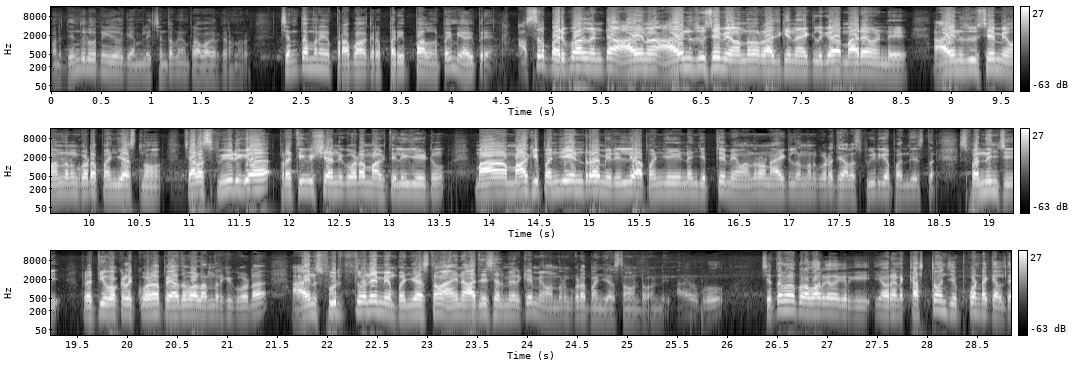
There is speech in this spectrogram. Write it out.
మన దెందులూరు నియోజక ఎమ్మెల్యే చింతమనేని ప్రభాకర్ గారు ఉన్నారు. చింతమనేని ప్రభాకర్ పరిపాలనపై మీ అభిప్రాయం? అసలు పరిపాలన అంటే ఆయన ఆయన చూసే మేమందరం రాజకీయ నాయకులుగా మారామండి. ఆయన చూసే మేమందరం కూడా పనిచేస్తున్నాం. చాలా స్పీడ్గా ప్రతి విషయాన్ని కూడా మాకు తెలియజేయటం. మా మాకు ఈ పని చేయండి రా మీరు వెళ్ళి ఆ పని చేయండి అని చెప్తే మేమందరం నాయకులందరం కూడా చాలా స్పీడ్గా పనిచేస్తాం స్పందించి ప్రతి ఒక్కరికి కూడా పేదవాళ్ళందరికీ కూడా ఆయన స్ఫూర్తితోనే మేము పనిచేస్తాం. ఆయన ఆదేశాల మేరకే మేమందరం కూడా పనిచేస్తూ ఉంటామండి. ఇప్పుడు చిత్తమైన ప్రభాకర్ దగ్గరికి ఎవరైనా కష్టం అని చెప్పుకుంటాకి వెళ్తే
